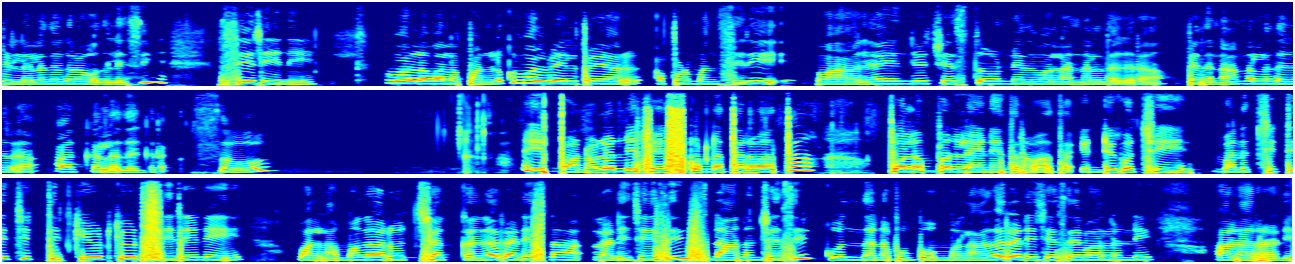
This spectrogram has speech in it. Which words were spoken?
పిల్లల దగ్గర వదిలేసి సిరిని వాళ్ళ వాళ్ళ పనులకు వాళ్ళు వెళ్ళిపోయారు. అప్పుడు మన సిరి బాగా ఎంజాయ్ చేస్తూ ఉండేది వాళ్ళ అన్నల దగ్గర పెదనాన్నల దగ్గర అక్కల దగ్గర. సో ఈ పనులన్నీ చేసుకున్న తర్వాత పొలం పనులు అయిన తర్వాత ఇంటికి వచ్చి మన చిట్టి చిట్టి క్యూట్ క్యూట్ సిరిని వాళ్ళ అమ్మగారు చక్కగా రెడీ స్నా రెడీ చేసి స్నానం చేసి కుందనపు బొమ్మలాగా రెడీ చేసేవాళ్ళండి. అలా రెడీ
